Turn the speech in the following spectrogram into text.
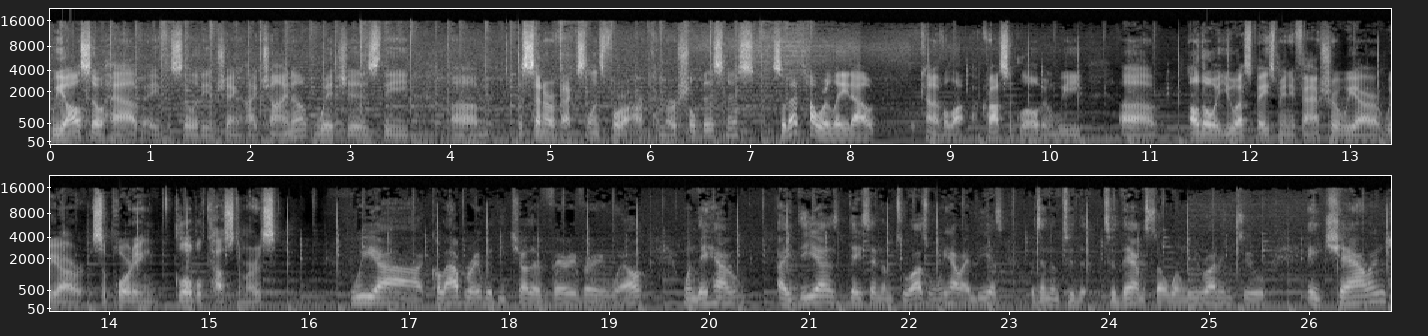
We also have a facility in Shanghai, China, which is the, um, the center of excellence for our commercial business. So that's how we're laid out kind of a lot across the globe and we, uh, although a US-based manufacturer, we are, we are supporting global customers. We uh, collaborate with each other very, very well. When they have ideas, they send them to us. When we have ideas, we send them to, the, to them. So when we run into a challenge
